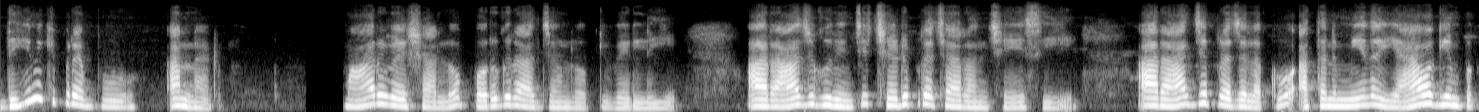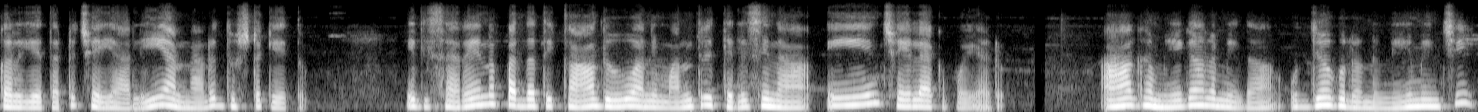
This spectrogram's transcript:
దేనికి ప్రభు అన్నాడు. మారువేషాల్లో పొరుగు రాజ్యంలోకి వెళ్ళి ఆ రాజు గురించి చెడు ప్రచారం చేసి ఆ రాజ్య ప్రజలకు అతని మీద యావగింపు కలిగేటట్టు చేయాలి అన్నాడు దుష్టకేతు. ఇది సరైన పద్ధతి కాదు అని మంత్రి తెలిసినా ఏం చేయలేకపోయాడు. ఆగ మేఘాల మీద ఉద్యోగులను నియమించి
